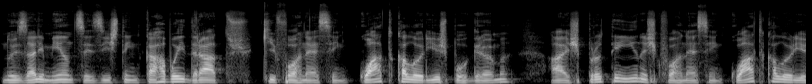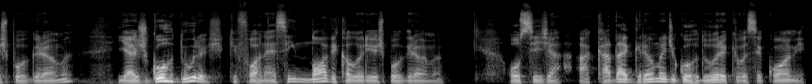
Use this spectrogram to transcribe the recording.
nos alimentos existem carboidratos, que fornecem 4 calorias por grama, as proteínas, que fornecem 4 calorias por grama, e as gorduras, que fornecem 9 calorias por grama. Ou seja, a cada grama de gordura que você come,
